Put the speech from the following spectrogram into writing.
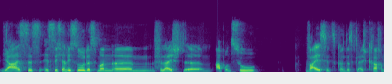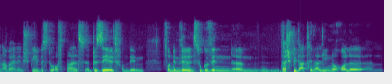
Ja, es ist, ist sicherlich so, dass man ähm, vielleicht ähm, ab und zu weiß, jetzt könnte es gleich krachen, aber im Spiel bist du oftmals äh, beseelt von dem, von dem Willen zu gewinnen. Ähm, da spielt Adrenalin eine Rolle. Ähm,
